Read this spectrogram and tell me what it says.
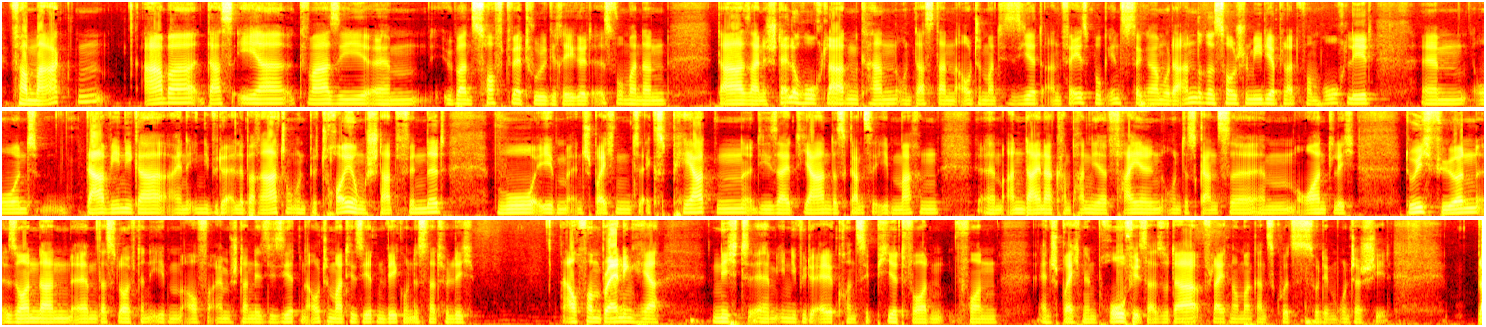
vermarkten aber das eher quasi ähm, über ein Software-Tool geregelt ist, wo man dann da seine Stelle hochladen kann und das dann automatisiert an Facebook, Instagram oder andere Social-Media-Plattformen hochlädt ähm, und da weniger eine individuelle Beratung und Betreuung stattfindet, wo eben entsprechend Experten, die seit Jahren das Ganze eben machen, ähm, an deiner Kampagne feilen und das Ganze ähm, ordentlich durchführen, sondern ähm, das läuft dann eben auf einem standardisierten, automatisierten Weg und ist natürlich auch vom Branding her nicht ähm, individuell konzipiert worden von entsprechenden Profis. Also da vielleicht nochmal ganz kurz zu dem Unterschied.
